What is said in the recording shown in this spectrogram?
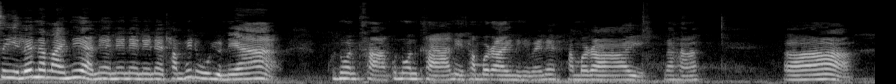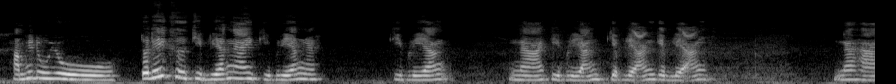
สิเล่นอะไรเนี่ยเนี่ยเนี่ยเนี่ยเนี่ยทำให้ดูอยู่เนี่ยคุณนวลขาคุณนวลขาเนี่ยทำอะไรนี่เห็นไหมเนี่ยทำอะไรนะคะอ่าทำให้ดูอยู่ ตัวนี้คือกีบเลี้ยงไงกีบเลี้ยงไงกีบเลี้ยงนะกีบเลี้ยงเก็บเลี้ยงเก็บเลี้ยงนะคะ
